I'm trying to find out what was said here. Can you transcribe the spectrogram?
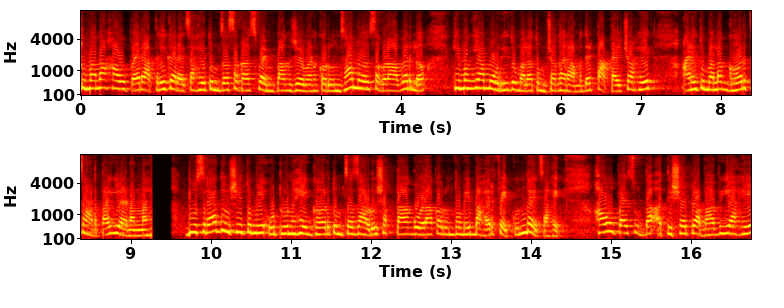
तुम्हाला हा उपाय रात्री करायचा आहे. तुमचा सगळा स्वयंपाक जेवण करून झालं सगळं आवरलं की मग या मोहरी तुम्हाला तुमच्या घरामध्ये टाकायच्या आहेत आणि तुम्हाला घर झाडता येणार नाही. दुसऱ्या दिवशी तुम्ही उठून हे घर तुमचं झाडू शकता गोळा करून तुम्ही बाहेर फेकून द्यायचा आहे. हा उपाय सुद्धा अतिशय प्रभावी आहे.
